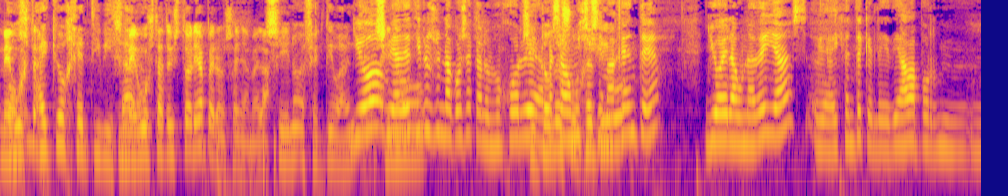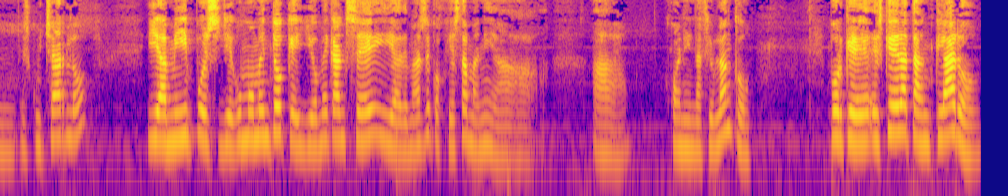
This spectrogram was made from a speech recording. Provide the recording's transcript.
me, gusta, hay que objetivizar. Me gusta tu historia, pero enséñamela. Sí, no, efectivamente. Yo voy a deciros una cosa que a lo mejor le ha pasado a muchísima gente. Yo era una de ellas, eh, hay gente que le ideaba por mm, escucharlo. Y a mí, pues llegó un momento que yo me cansé y además le cogí esta manía a, a Juan Ignacio Blanco. Porque es que era tan claro,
